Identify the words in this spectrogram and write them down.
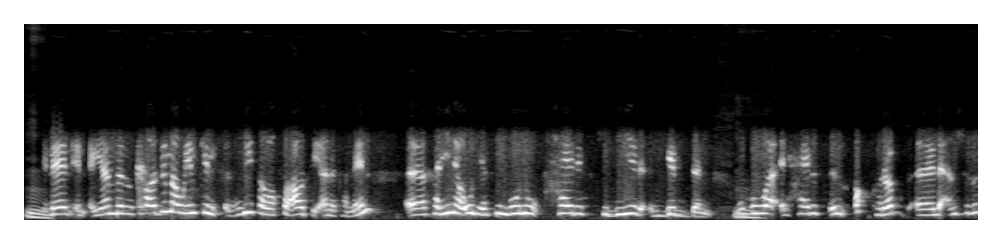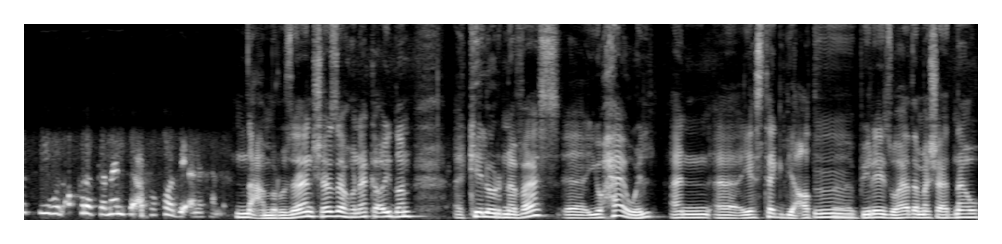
خلال الأيام القادمة ويمكن دي توقعاتي أنا كمان. آه خليني أقول ياسين بونو حارس كبير جدا وهو الحارس الأقرب آه لأنشيلوتي والأقرب كمان في اعتقادي أنا كمان. نعم روزان شذا هناك أيضا كيلور نافاس آه، يحاول أن آه، يستجدي عطف آه، بيريز وهذا ما شاهدناه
